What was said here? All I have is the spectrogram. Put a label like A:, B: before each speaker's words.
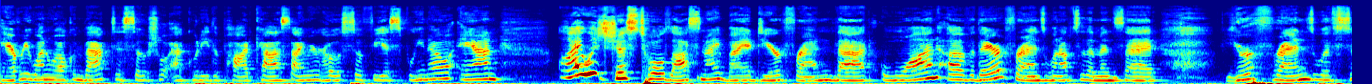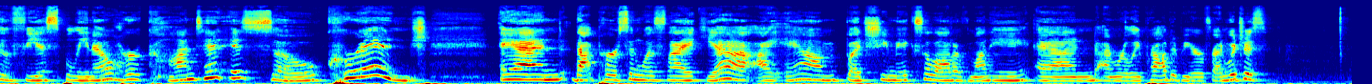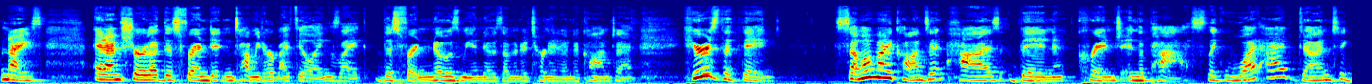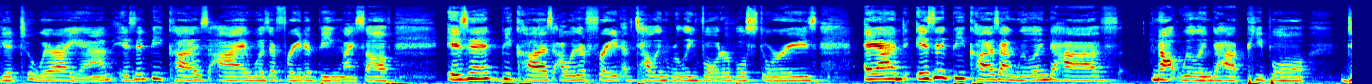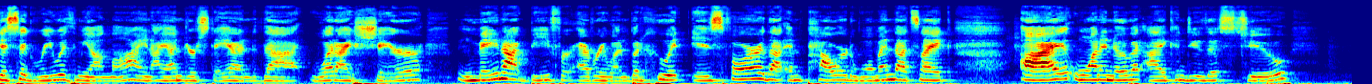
A: Hey everyone, welcome back to Social Equity, the podcast. I'm your host, Sophia Spallino, and I was just told last night by a dear friend that one of their friends went up to them and said, You're friends with Sophia Spallino? Her content is so cringe. And that person was like, Yeah, I am, but she makes a lot of money, and I'm really proud to be her friend, which is nice. And I'm sure that this friend didn't tell me to hurt my feelings. Like, this friend knows me and knows I'm going to turn it into content. Here's the thing some of my content has been cringe in the past. Like, what I've done to get to where I am isn't because I was afraid of being myself, isn't because I was afraid of telling really vulnerable stories, and isn't because I'm willing to have, not willing to have people disagree with me online, I understand that what I share may not be for everyone, but who it is for, that empowered woman that's like, I want to know that I can do this too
